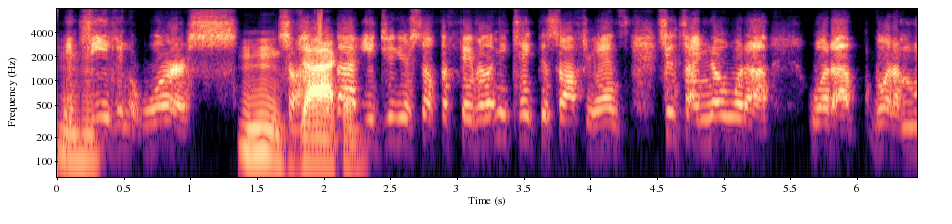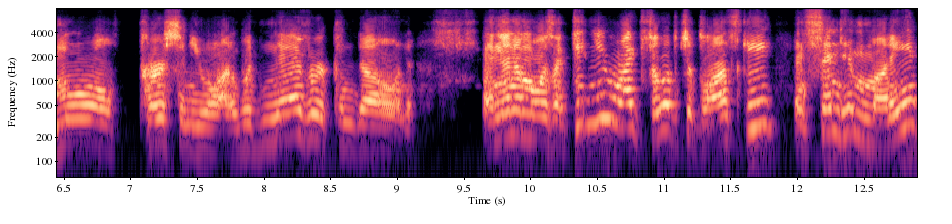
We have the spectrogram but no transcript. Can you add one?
Mm-hmm. It's even worse. Mm-hmm, so exactly. how about you do yourself a favor? Let me take this off your hands, since I know what a what a what a moral person you are. Would never condone and then I'm always like, didn't you write Philip Jablonski and send him money?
